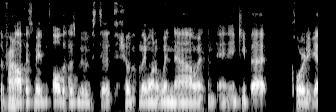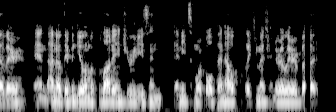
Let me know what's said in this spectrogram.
the front office made all those moves to, to show them they want to win now and, and, and keep that core together. And I know they've been dealing with a lot of injuries and they need some more bullpen help, like you mentioned earlier. But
